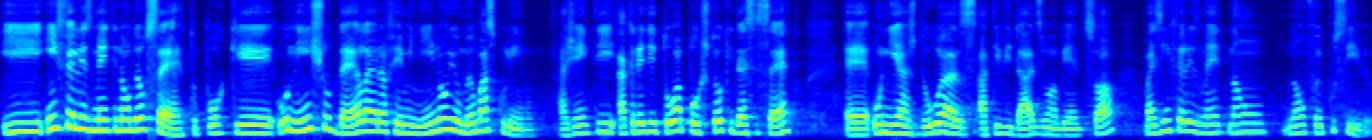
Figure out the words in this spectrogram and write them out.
E infelizmente não deu certo, porque o nicho dela era feminino e o meu masculino. A gente acreditou, apostou que desse certo, é, unir as duas atividades em um ambiente só, mas infelizmente não, não foi possível.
